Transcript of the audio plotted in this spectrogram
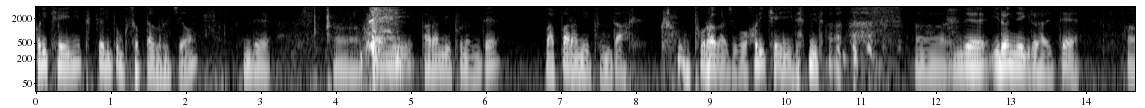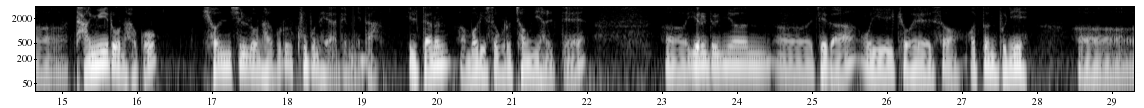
허리케인이 특별히 더 무섭다 그러죠. 근데 어, 바람이 바람이 부는데 맞바람이 분다. 그러면 돌아가지고 허리케인이 됩니다. 어, 근데 이런 얘기를 할때 어, 당위론하고 현실론하고를 구분해야 됩니다. 일단은 어, 머릿속으로 정리할 때 어, 예를 들면 어, 제가 우리 교회에서 어떤 분이 어,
